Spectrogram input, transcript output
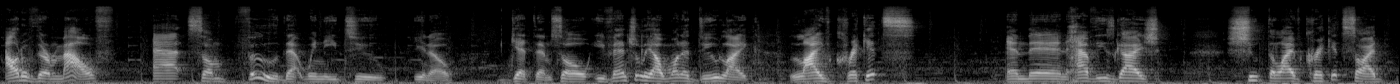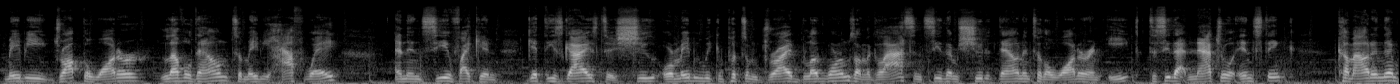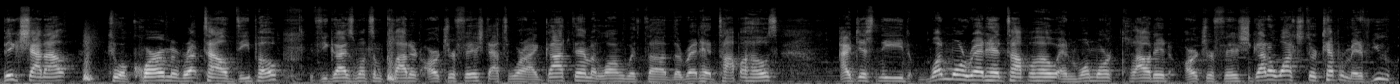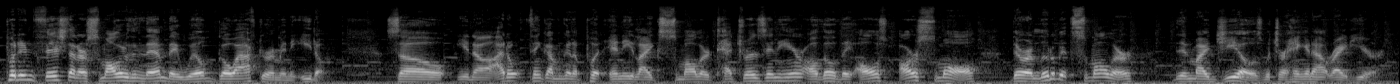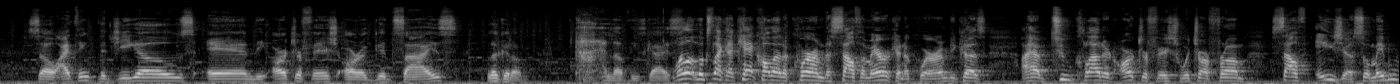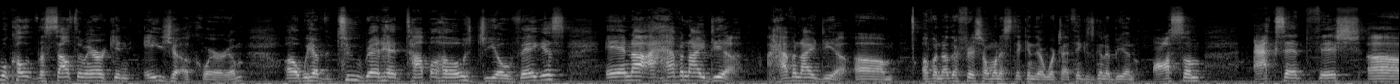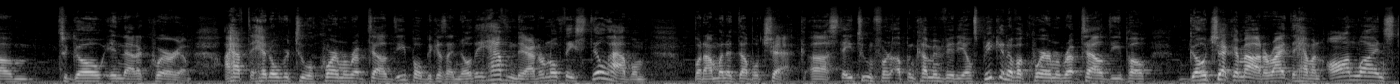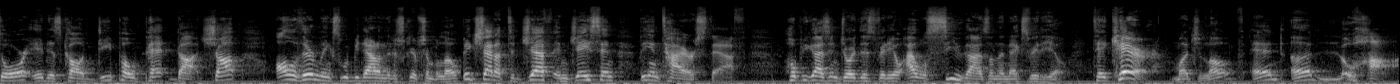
out of their mouth at some food that we need to, you know, get them. So eventually I want to do like live crickets and then have these guys shoot the live crickets. So I'd maybe drop the water level down to maybe halfway and then see if I can get these guys to shoot, or maybe we can put some dried bloodworms on the glass and see them shoot it down into the water and eat to see that natural instinct come out in them. Big shout out to Aquarium and Reptile Depot. If you guys want some clouded archer fish, that's where I got them, along with uh, the redhead tapajos. I just need one more redhead tapajo and one more clouded archer fish. You gotta watch their temperament. If you put in fish that are smaller than them, they will go after them and eat them. So, you know, I don't think I'm to put any like smaller tetras in here, although they all are small. They're a little bit smaller than my geos, which are hanging out right here. So I think the geos and the archerfish are a good size. Look at them. God, I love these guys. Well, it looks like I can't call that aquarium the South American aquarium because I have two clouded archerfish which are from South Asia. So maybe we'll call it the South American Asia Aquarium. Uh, we have the two redhead tapajos, Geophagus, and uh, I have an idea. I have an idea um, of another fish I want to stick in there, which I think is going to be an awesome accent fish. Um, to go in that aquarium. I have to head over to Aquarium and Reptile Depot because I know they have them there. I don't know if they still have them, but I'm gonna double check. Uh, stay tuned for an up and coming video. Speaking of Aquarium and Reptile Depot, go check them out, all right? They have an online store. It is called depotpet.shop. All of their links will be down in the description below. Big shout out to Jeff and Jason, the entire staff. Hope you guys enjoyed this video. I will see you guys on the next video. Take care. Much love and aloha.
